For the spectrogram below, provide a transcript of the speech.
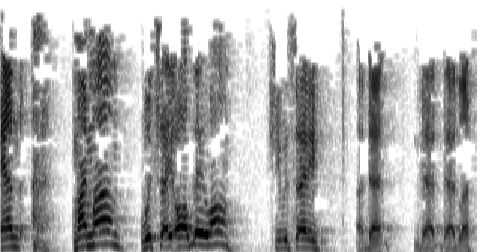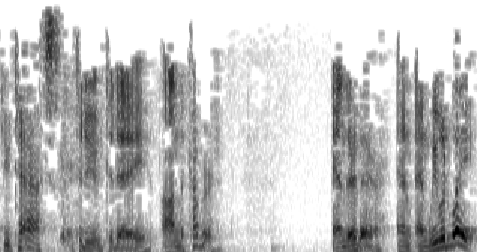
And my mom would say all day long, she would say, uh, Dad, Dad, Dad left you tasks to do today on the cupboard. and they're there. And, and we would wait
